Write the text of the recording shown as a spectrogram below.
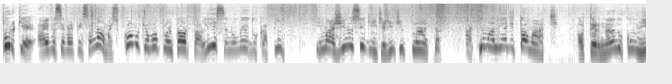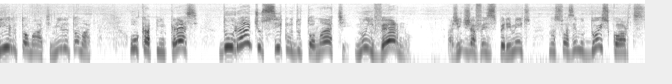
Por quê? Aí você vai pensar, não, mas como que eu vou plantar hortaliça no meio do capim? Imagina o seguinte, a gente planta aqui uma linha de tomate, alternando com milho, tomate, milho, tomate. O capim cresce, durante o ciclo do tomate, no inverno, a gente já fez experimentos, nós fazemos dois cortes.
